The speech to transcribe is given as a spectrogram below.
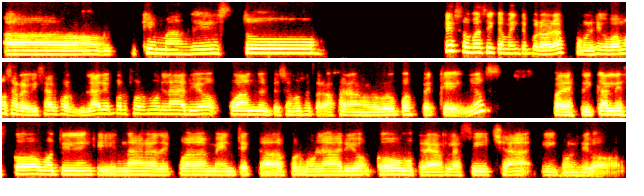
Ah, ¿Qué más de esto? Eso básicamente por ahora, como les digo, vamos a revisar formulario por formulario cuando empecemos a trabajar en los grupos pequeños para explicarles cómo tienen que llenar adecuadamente cada formulario, cómo crear la ficha y, como digo,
